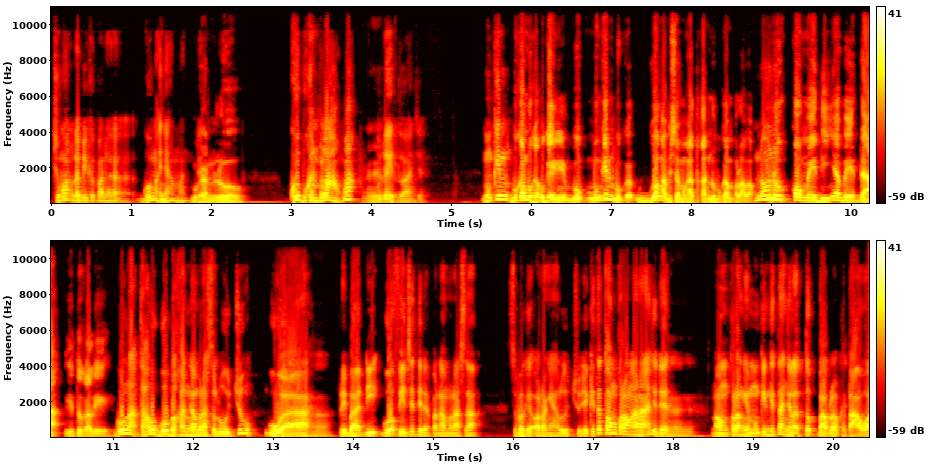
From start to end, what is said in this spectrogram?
cuma lebih kepada gua nggak nyaman. Bukan lu. Gue bukan pelawak, Iya. udah itu aja. Mungkin Bukan bukan begini, bu- mungkin bukan gua nggak bisa mengatakan lu bukan pelawak. No, lu komedinya beda gitu kali. gue nggak tahu, gue bahkan nggak merasa lucu. Gua Ah, pribadi, gue Vincent tidak pernah merasa sebagai orang yang lucu. Ya kita tongkrongan aja deh, iya, iya. nongkrong ya mungkin kita nyeletuk, bab bab, Ya ketawa.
